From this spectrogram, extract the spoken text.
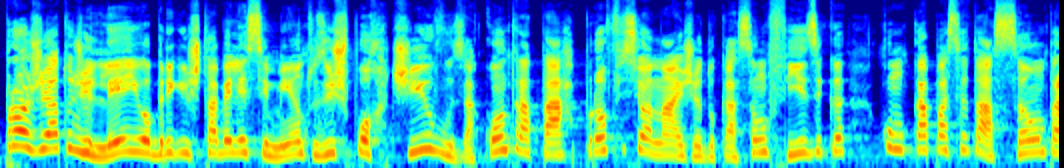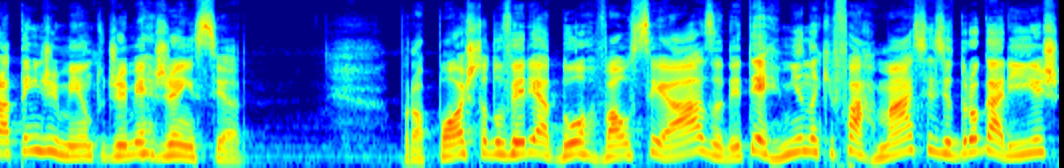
Projeto de lei obriga estabelecimentos esportivos a contratar profissionais de educação física com capacitação para atendimento de emergência. Proposta do vereador Val Ceasa determina que farmácias e drogarias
